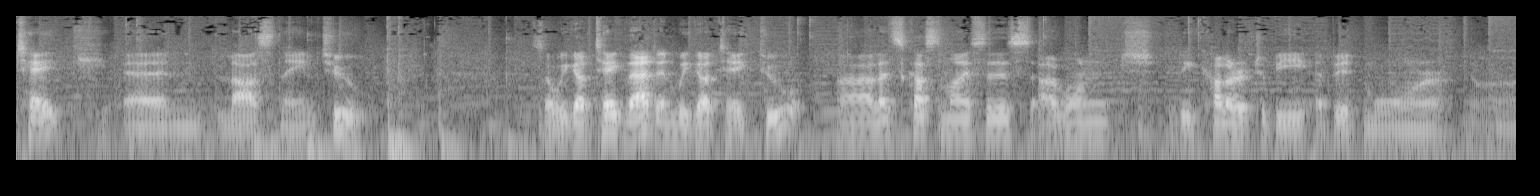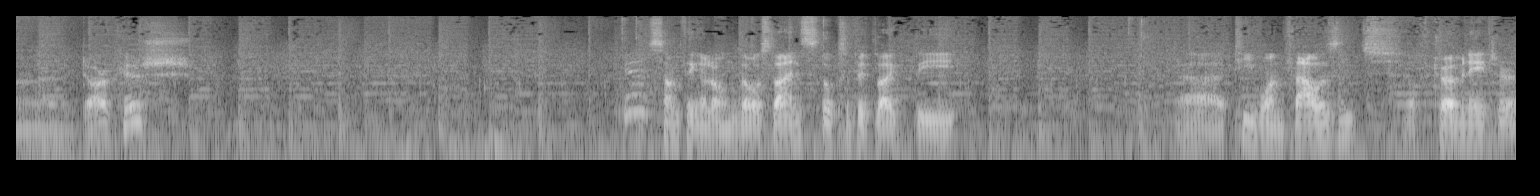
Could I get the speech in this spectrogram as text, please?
take, and last name two. So we got take that, and we got take two. Uh, let's customize this. I want the color to be a bit more uh, darkish. Yeah, something along those lines. Looks a bit like the uh, T1000 of Terminator.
